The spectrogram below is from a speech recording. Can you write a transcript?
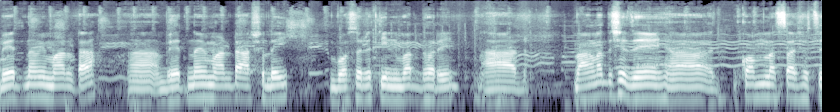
ভিয়েতনামি মালটা। ভিয়েতনামি মালটা আসলেই বছরে তিনবার ধরে। আর বাংলাদেশে যে কমলা চাষ হচ্ছে,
